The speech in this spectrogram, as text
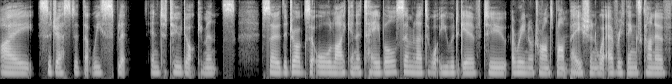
I suggested that we split into two documents. So the drugs are all like in a table, similar to what you would give to a renal transplant mm-hmm. patient, where everything's kind of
